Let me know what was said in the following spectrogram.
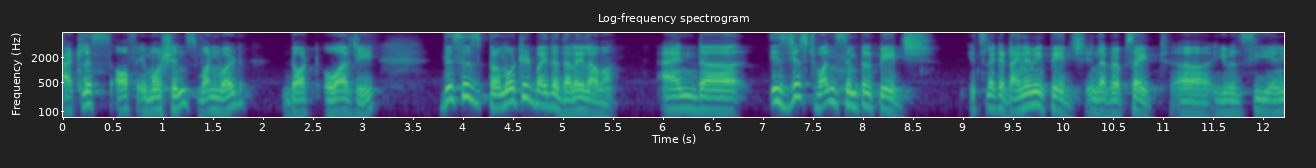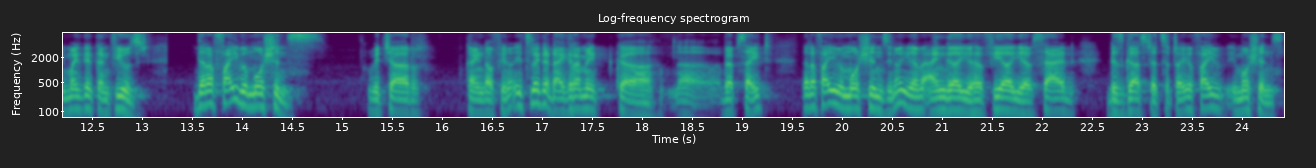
atlas of emotions, one word, dot org. This is promoted by the Dalai Lama and uh, is just one simple page. It's like a dynamic page in that website. Uh, you will see, and you might get confused. There are five emotions which are kind of, you know, it's like a diagrammic uh, uh website. There are five emotions, you know, you have anger, you have fear, you have sad, disgust, etc. You have five emotions.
